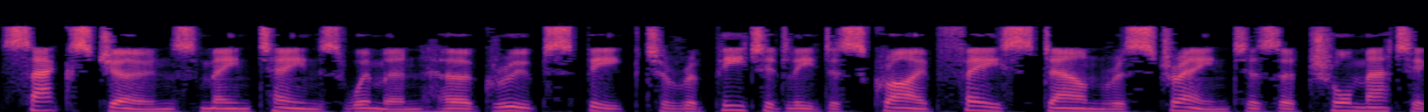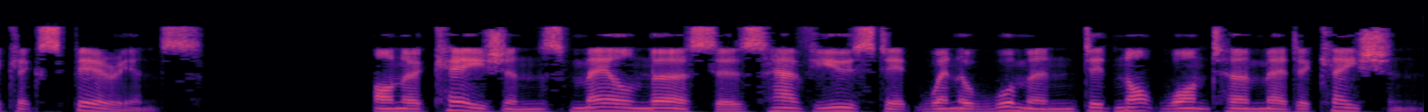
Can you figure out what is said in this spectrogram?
Sacks-Jones maintains women her group speak to repeatedly describe face-down restraint as a traumatic experience. On occasions male nurses have used it when a woman did not want her medication.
